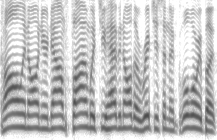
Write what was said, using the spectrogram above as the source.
calling on you now. I'm fine with you having all the riches and the glory, but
